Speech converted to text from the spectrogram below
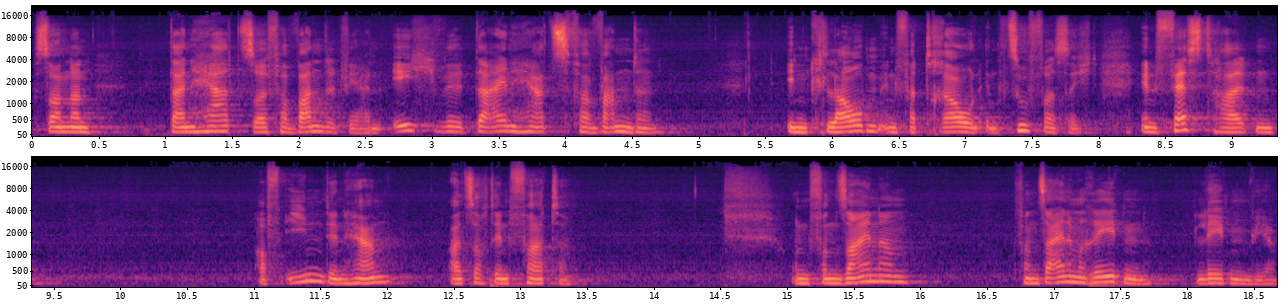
sondern dein Herz soll verwandelt werden. Ich will dein Herz verwandeln. In Glauben, in Vertrauen, in Zuversicht, in Festhalten auf ihn, den Herrn, als auch den Vater. Und von seinem, von seinem Reden leben wir.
